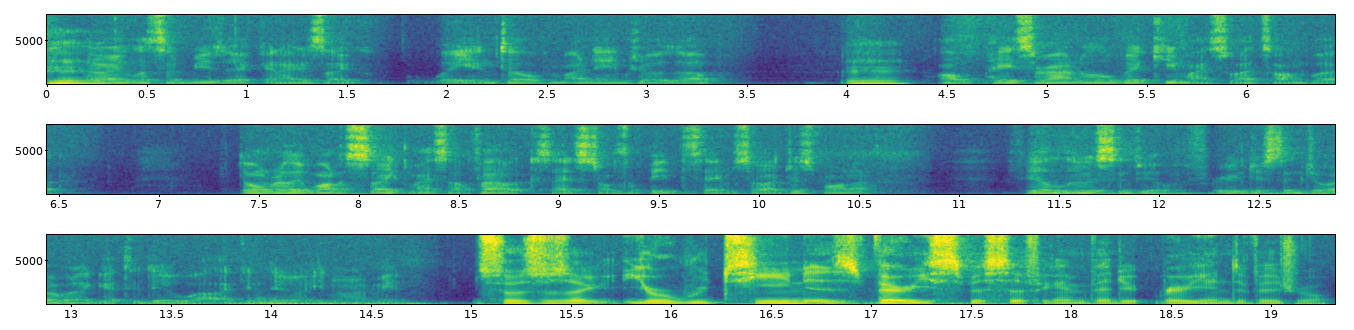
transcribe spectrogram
and I listen to music, and I just like wait until my name shows up. Mm-hmm. I'll pace around a little bit, keep my sweats on, but don't really want to psych myself out because I just don't compete the same. So I just want to feel loose and feel free, and just enjoy what I get to do while I can do it. You know what I mean? So this is like your routine is very specific and very individual,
